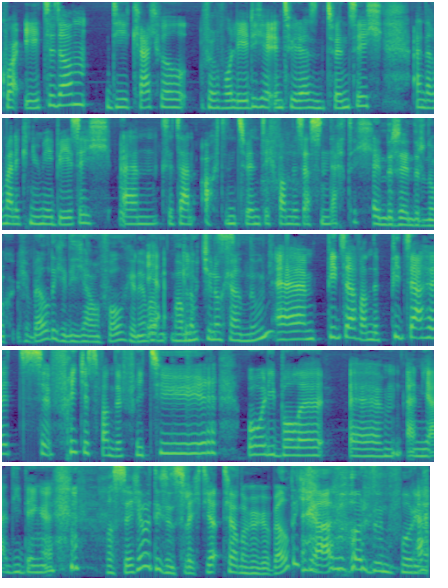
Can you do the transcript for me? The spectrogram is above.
qua eten dan, die ik graag wil vervolledigen in 2020. En daar ben ik nu mee bezig. En ik zit aan 28 van de 36. En er zijn er nog geweldige die gaan volgen. Hè? Wat, Ja, wat moet je nog gaan doen? Ehm, pizza van de Pizza Hut, frietjes van de frituur, oliebollen ehm, en ja, die dingen. Wat zeggen we? Het is een slecht jaar. Het gaat nog een geweldig jaar worden voor jou.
